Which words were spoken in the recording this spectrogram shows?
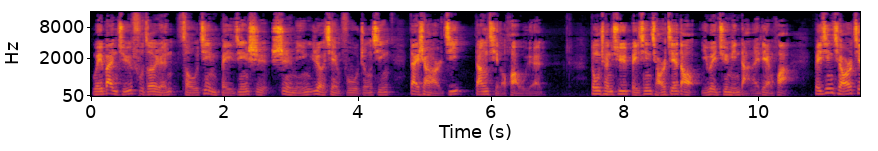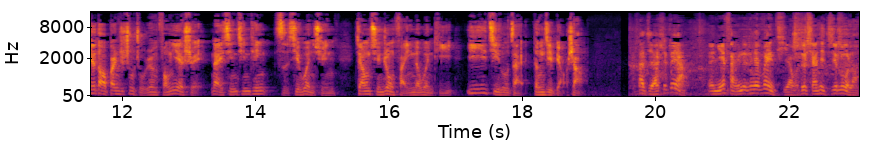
委办局负责人走进北京市市民热线服务中心，戴上耳机，当起了话务员。东城区北新桥街道一位居民打来电话，北新桥街道办事处主任冯叶水耐心倾听，仔细问询，将群众反映的问题一一记录在登记表上。大姐是这样，呃，您反映的这些问题啊，我都详细记录了，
